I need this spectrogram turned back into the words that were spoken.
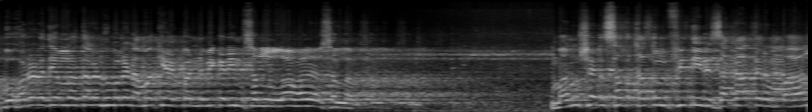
আবু হরায়রা রাদিয়াল্লাহু তাআলা আনহু বলেন, আমাকে একবার নবী করিম সাল্লাল্লাহু আলাইহি ওয়াসাল্লাম মানুষের সাদকাতুল ফিতির, জাকাতের মাল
